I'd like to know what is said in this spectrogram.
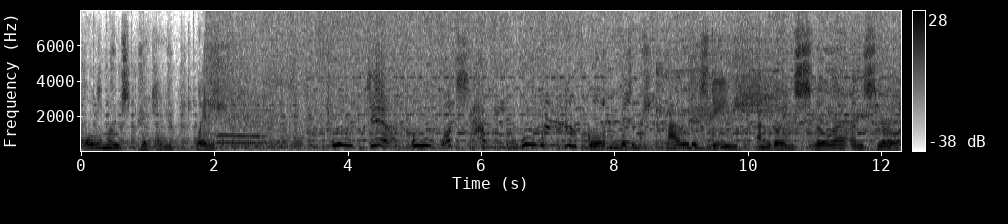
almost there when Oh dear! Oh, what's happened? Oh. Gordon was in a cloud of steam and going slower and slower.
